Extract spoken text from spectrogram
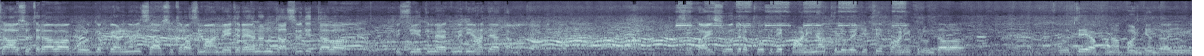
ਸਾਫ਼ ਸੁਥਰਾ ਵਾ ਗੋਲ ਗੱਪੇ ਵਾਲੀਆਂ ਵੀ ਸਾਫ਼ ਸੁਥਰਾ ਸਮਾਨ ਵੇਚ ਰਹੇ, ਉਹਨਾਂ ਨੂੰ ਦੱਸ ਵੀ ਦਿੱਤਾ ਵਾ ਵੀ ਸਿਹਤ ਮਹਿਕਮੇ ਦੀਆਂ ਹਦਾਇਤਾਂ ਮੁਤਾਬਕ ਸਫ਼ਾਈ ਸੁਥਰਾ ਰੱਖੋ, ਕਿਤੇ ਪਾਣੀ ਨਾ ਖਲੋਵੇ, ਜਿੱਥੇ ਪਾਣੀ ਖਲੋਂਦਾ ਵਾ, ਉੱਥੇ ਆਪਣਾ ਬਣ ਜਾਂਦਾ ਜੀ।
